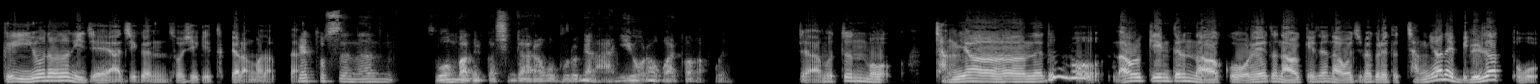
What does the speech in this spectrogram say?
그 이유는 이제 아직은 소식이 특별한 건 없다. 크레토스는 구원받을 것인가라고 물으면 아니요라고 할 것 같고요. 자, 아무튼 뭐 작년에도 뭐 나올 게임들은 나왔고 올해에도 나올 게임들은 나오지만 그래도 작년에 밀렸 오-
